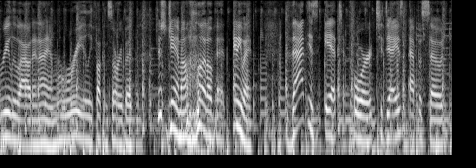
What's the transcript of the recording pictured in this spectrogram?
really loud, and I am really fucking sorry, but just jam out a little bit. Anyway, that is it for today's episode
